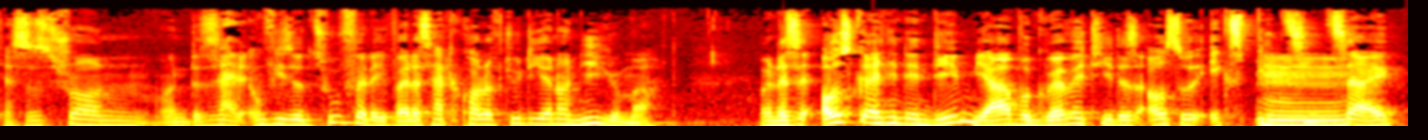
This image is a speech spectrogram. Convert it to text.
das ist schon, und das ist halt irgendwie so zufällig, weil das hat Call of Duty ja noch nie gemacht. Und das ist ausgerechnet in dem Jahr, wo Gravity das auch so explizit Mhm. zeigt,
